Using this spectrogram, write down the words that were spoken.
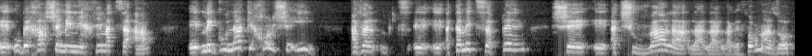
אה, הוא בכך שמניחים הצעה אה, מגונה ככל שהיא, אבל אה, אתה מצפה שהתשובה לרפורמה הזאת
